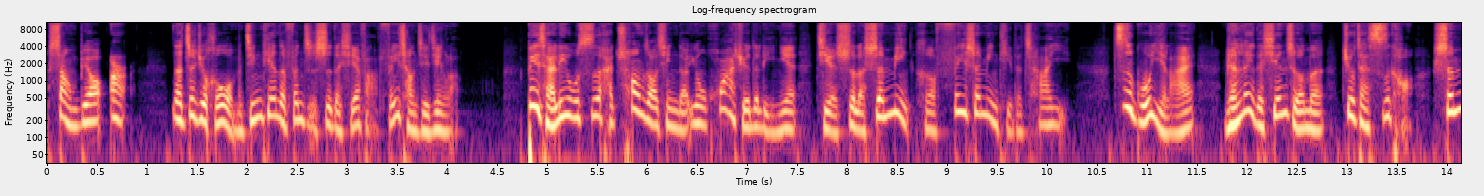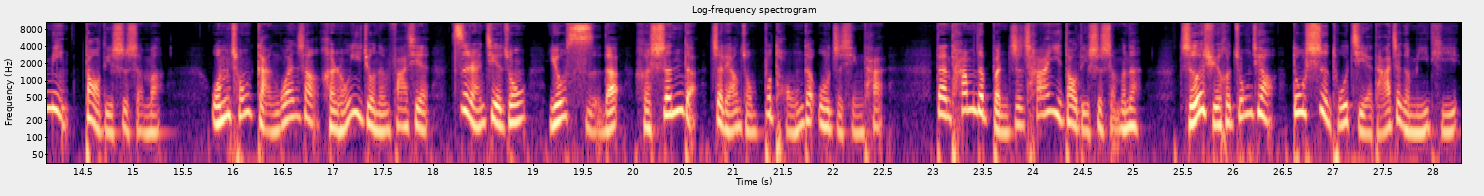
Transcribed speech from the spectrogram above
上标二，那这就和我们今天的分子式的写法非常接近了。贝采利乌斯还创造性的用化学的理念解释了生命和非生命体的差异。自古以来，人类的先哲们就在思考生命到底是什么。我们从感官上很容易就能发现，自然界中有死的和生的这两种不同的物质形态，但它们的本质差异到底是什么呢？哲学和宗教都试图解答这个谜题。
